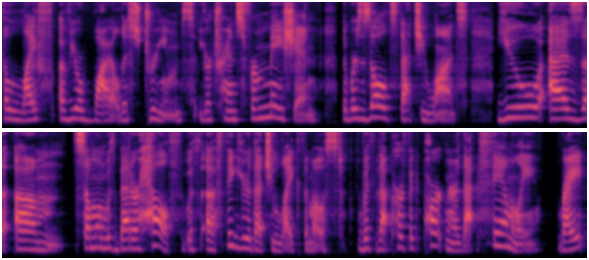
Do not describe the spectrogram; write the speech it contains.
the life of your wildest dreams, your transformation, the results that you want. You, as um, someone with better health, with a figure that you like the most, with that perfect partner, that family, right?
